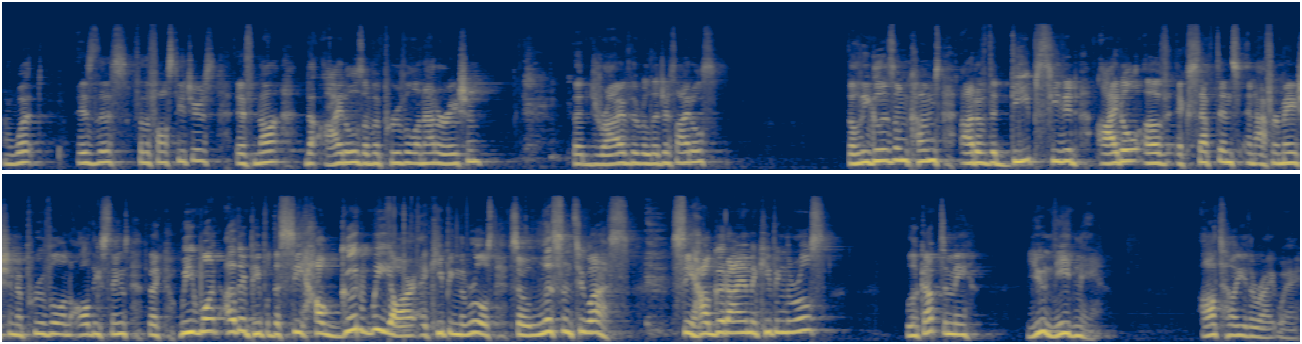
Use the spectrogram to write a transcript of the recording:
And what is this for the false teachers? If not the idols of approval and adoration that drive the religious idols? The legalism comes out of the deep seated idol of acceptance and affirmation, approval, and all these things. Like, we want other people to see how good we are at keeping the rules. So listen to us. See how good I am at keeping the rules? Look up to me. You need me. I'll tell you the right way,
